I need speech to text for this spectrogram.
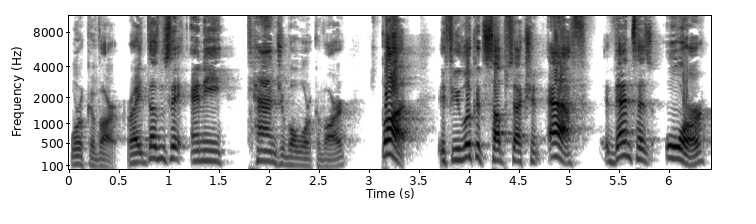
work of art, right? It doesn't say any tangible work of art. But if you look at subsection F, it then says or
